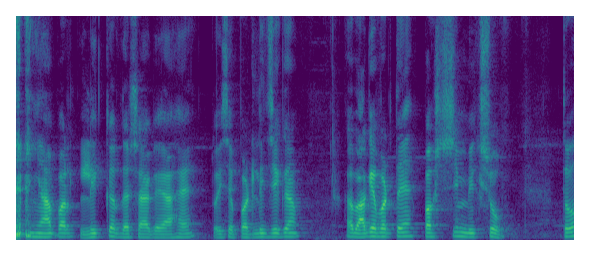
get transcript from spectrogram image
यहाँ पर लिख कर दर्शाया गया है तो इसे पढ़ लीजिएगा। अब आगे बढ़ते हैं, पश्चिम विक्षोभ। तो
